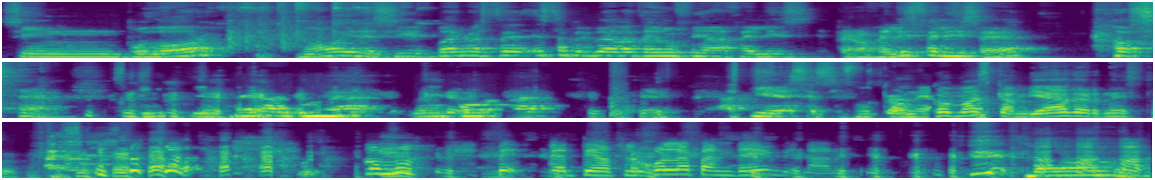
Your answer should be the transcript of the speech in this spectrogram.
sin pudor, ¿no? Y decir, bueno, este, esta película va a tener un final feliz, pero feliz, feliz, ¿eh? O sea, sin, alguna, no importa. Este, así es, así funciona. ¿Cómo, has cambiado, Ernesto? ¿Cómo? Te, te, aflojó la pandemia. No,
